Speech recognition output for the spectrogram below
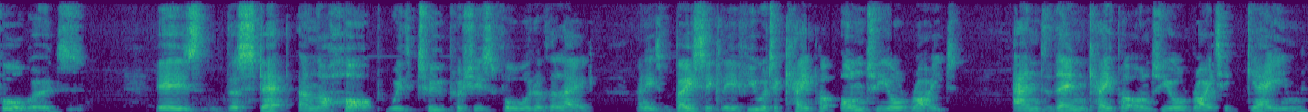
forwards, is the step and the hop with two pushes forward of the leg. And it's basically if you were to caper onto your right and then caper onto your right again,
